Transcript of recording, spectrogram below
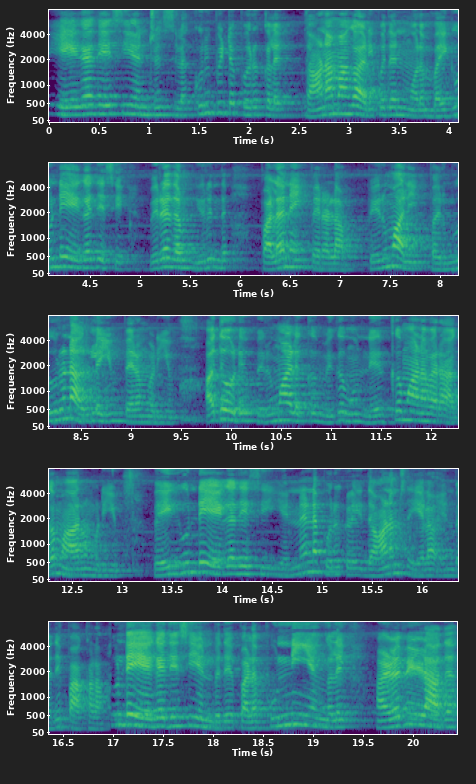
ஏகாதேசி என்று சில குறிப்பிட்ட பொருட்களை தானமாக அளிப்பதன் மூலம் வைகுண்ட ஏகாதேசி விரதம் இருந்த பலனை பெறலாம். பெருமாளின் பரிபூரண அருளையும் பெற முடியும். அதோடு பெருமாளுக்கு மிகவும் நெருக்கமானவராக மாற முடியும். வைகுண்ட ஏகாதேசி என்னென்ன பொருட்களை தானம் செய்யலாம் என்பதை பார்க்கலாம். வைகுண்ட ஏகாதேசி என்பது பல புண்ணியங்களை அளவில்லாத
